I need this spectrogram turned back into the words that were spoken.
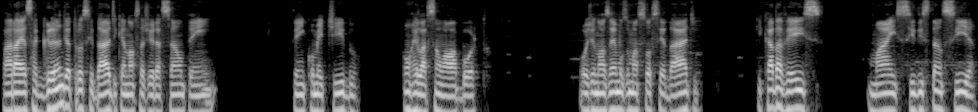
para essa grande atrocidade que a nossa geração tem, tem cometido com relação ao aborto. Hoje nós vemos uma sociedade que cada vez mais se distancia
